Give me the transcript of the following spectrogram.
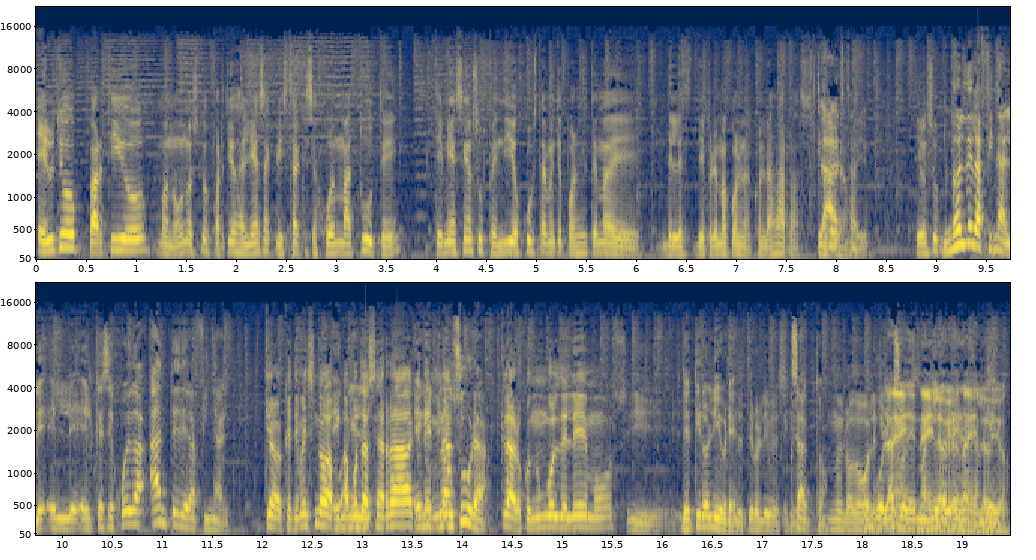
el último partido, bueno, uno de los últimos partidos de Alianza Cristal que se jugó en Matute, termina siendo suspendido justamente por ese tema de, de, problema con, la- con las barras Claro. del estadio. No el de la final, el, el que se juega antes de la final, Claro, que termina siendo a, a puerta el- cerrada. Que en termina- clausura. Claro, con un gol de Lemos y... de tiro libre. De tiro libre, sí. Exacto. Uno de los dos Un golazo nadie, de Manuel nadie lo vio.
